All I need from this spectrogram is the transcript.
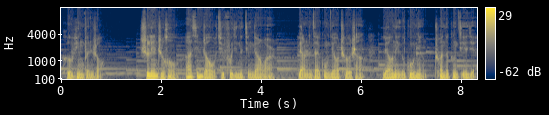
和平分手。失恋之后，阿欣找我去附近的景点玩，两人在公交车上聊哪个姑娘穿得更节俭。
